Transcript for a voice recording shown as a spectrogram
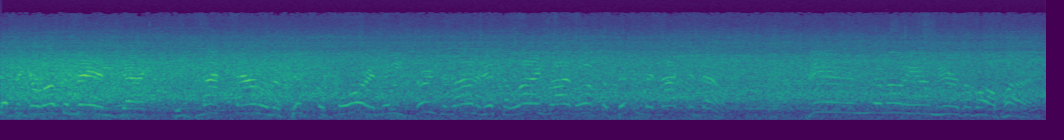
Typical of the man, Jack. He's knocked down on the pitch before, and then he turns around and hits a line drive off the pitcher that knocked him down. Pandemonium here at the ballpark.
